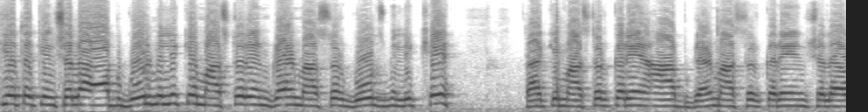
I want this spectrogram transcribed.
किया था कि इंशाल्लाह आप गोल में लिखे master and grand master goals में लिखे ताकि मास्टर करें आप ग्रैंड मास्टर करें इंशाल्लाह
